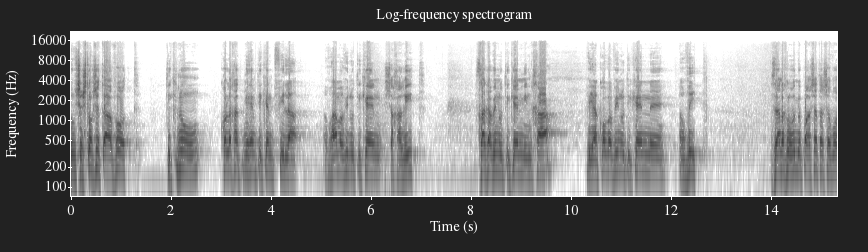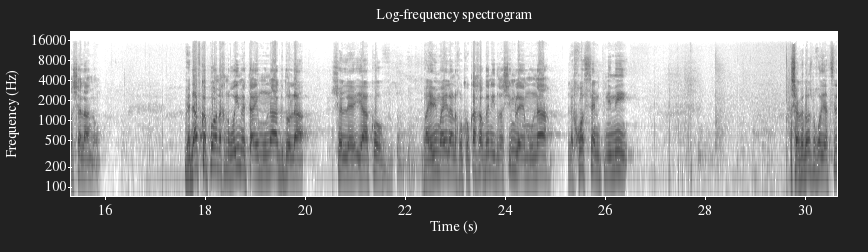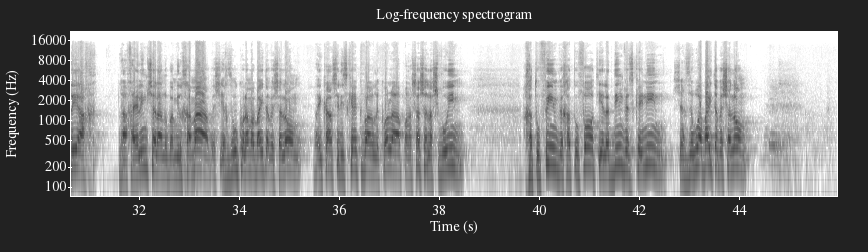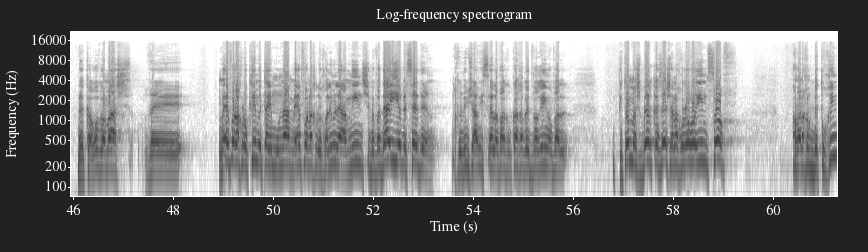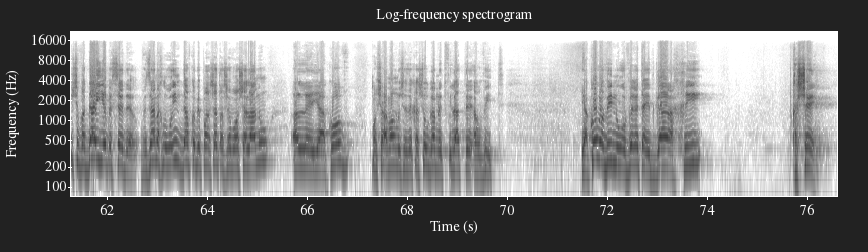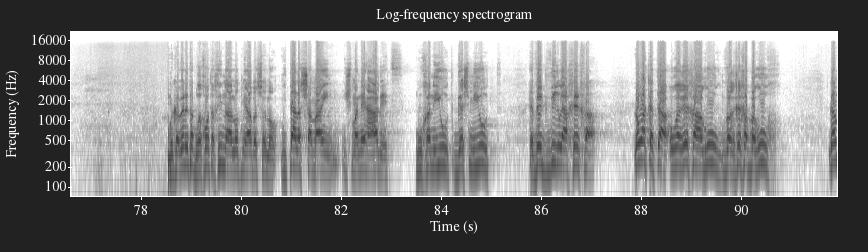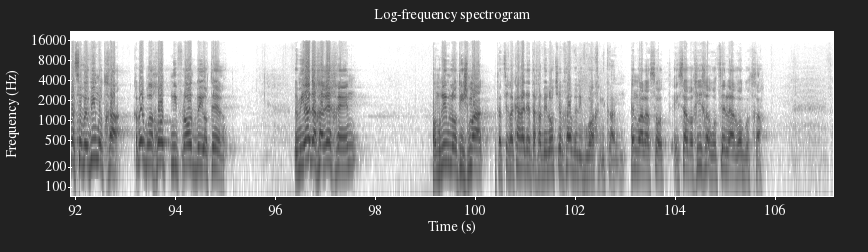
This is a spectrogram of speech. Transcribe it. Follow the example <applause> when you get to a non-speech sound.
כתוב ששלושת האבות תיקנו, כל אחד מהם תיקן תפילה. אברהם אבינו תיקן שחרית, יצחק אבינו תיקן מנחה, ויעקב אבינו תיקן אה, ערבית. זה אנחנו רואים בפרשת השבוע שלנו. ודווקא פה אנחנו רואים את האמונה הגדולה של אה, יעקב. בימים האלה אנחנו כל כך הרבה נדרשים לאמונה, לחוסן פנימי, שהקדוש ברוך הוא יצליח לחיילים שלנו במלחמה, ושיחזרו כולם הביתה בשלום, והעיקר שנזכה כבר לכל הפרשה של השבויים, חטופים וחטופות, ילדים וזקנים, שיחזרו הביתה בשלום. בקרוב ממש. ומאיפה אנחנו לוקחים את האמונה, מאיפה אנחנו יכולים להאמין שבוודאי יהיה בסדר. אנחנו יודעים שעם ישראל עבר כל כך הרבה דברים, אבל פתאום משבר כזה שאנחנו לא רואים סוף. אבל אנחנו בטוחים שוודאי יהיה בסדר. וזה אנחנו רואים דווקא בפרשת השבוע שלנו על אה, יעקב, כמו שאמרנו שזה קשור גם לתפילת אה, ערבית. יעקב אבינו עובר את האתגר הכי קשה. הוא מקבל את הברכות הכי נעלות מאבא שלו, מטל השמיים, משמני הארץ, רוחניות, גשמיות, הווה גביר לאחיך, לא רק אתה, עורריך ארור, מברכיך ברוך. גם הסובבים אותך, קבל ברכות נפלאות ביותר. ומיד אחרי כן, אומרים לו, תשמע, אתה צריך לקחת את החבילות שלך ולברוח מכאן. אין מה לעשות, עשו אחיך רוצה להרוג אותך.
